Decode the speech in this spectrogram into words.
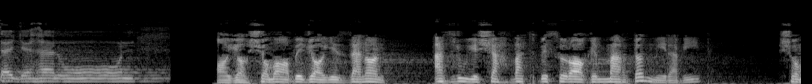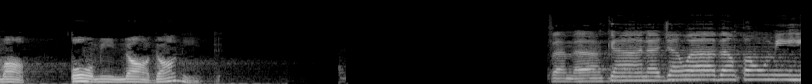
تجهلون آیا شما به جای زنان از روی شهوت به سراغ مردان می روید؟ شما قومی نادانید فما كان جواب قومه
